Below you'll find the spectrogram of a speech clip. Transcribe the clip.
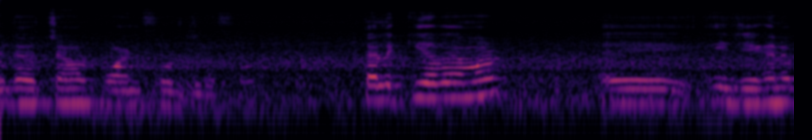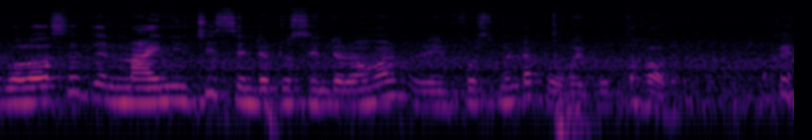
এটা হচ্ছে আমার পয়েন্ট ফোর জিরো ফোর তাহলে কী হবে আমার? এই যে এখানে বলা আছে যে nine inch center to center আমার রেনফোর্সমেন্টটা প্রোভাইড করতে হবে ওকে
